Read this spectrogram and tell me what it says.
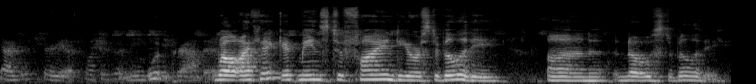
yeah, I'm just curious, what does it mean to be grounded? Well, I think it means to find your stability on no stability.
